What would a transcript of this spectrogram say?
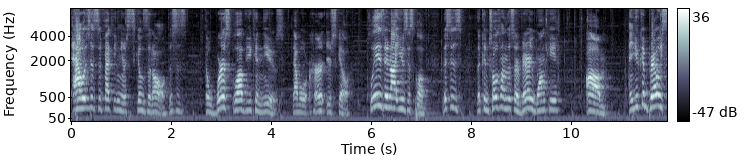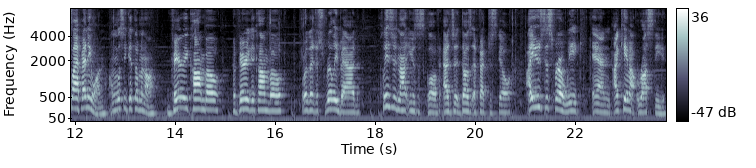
How is this affecting your skills at all? This is the worst glove you can use that will hurt your skill. Please do not use this glove. This is, the controls on this are very wonky. Um, and you can barely slap anyone unless you get them in a very combo, a very good combo, or they're just really bad. Please do not use this glove, as it does affect your skill. I used this for a week, and I came out rusty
